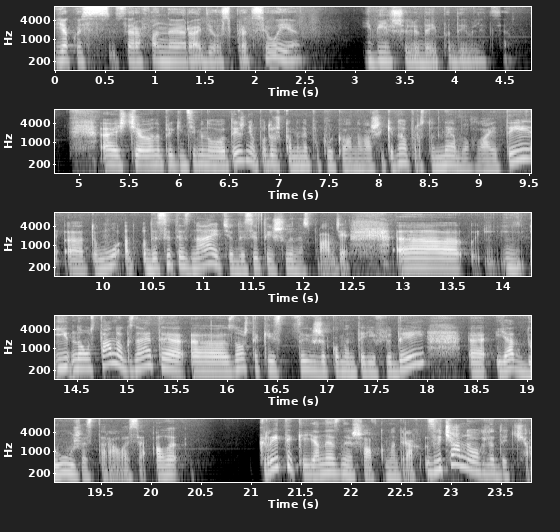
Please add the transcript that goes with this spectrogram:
Якось сарафанне радіо спрацює і більше людей подивляться. Е, Ще наприкінці минулого тижня подружка мене покликала на ваше кіно, я просто не могла йти, е, тому одесити знають, одесити йшли насправді. Е, і, наостанок, знаєте, знову ж таки, з цих же коментарів людей я дуже старалася, але критики я не знайшла в коментарях. Звичайного глядача.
